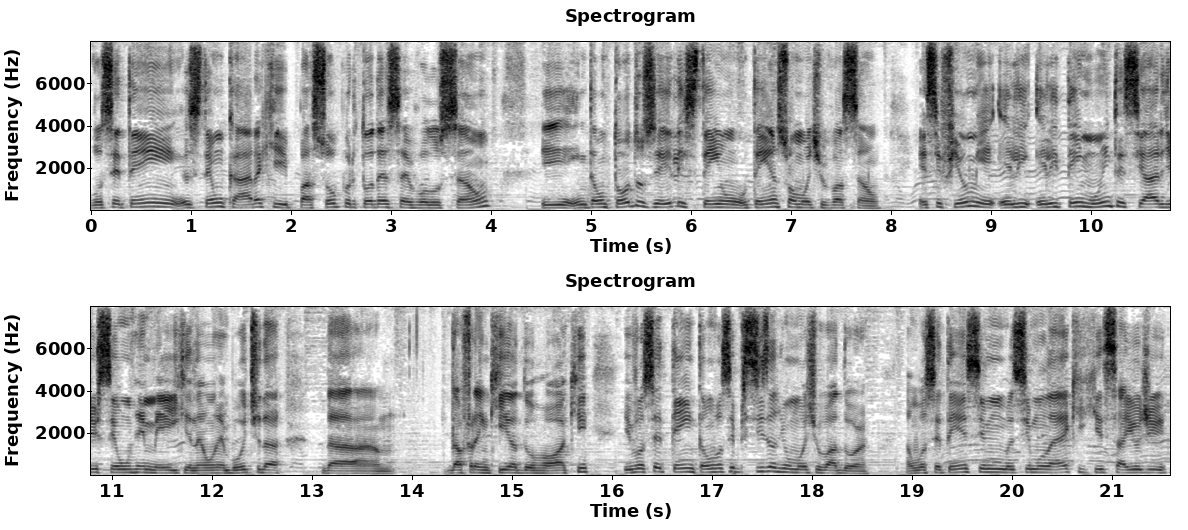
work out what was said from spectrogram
você tem, você tem um cara que passou por toda essa evolução e então todos eles têm, um, têm a sua motivação. Esse filme, ele, ele tem muito esse ar de ser um remake, né? Um reboot da, da, da franquia do rock. E você tem, então você precisa de um motivador. Então você tem esse, esse moleque que saiu de.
